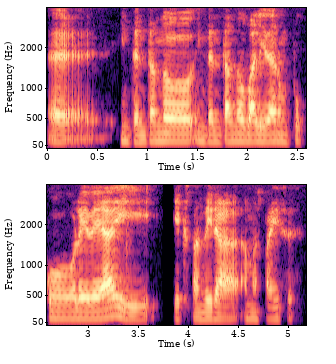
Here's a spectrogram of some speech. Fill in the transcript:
Eh, intentando, intentando validar un poco la idea y, expandir a, más países.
